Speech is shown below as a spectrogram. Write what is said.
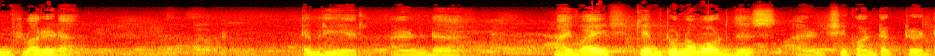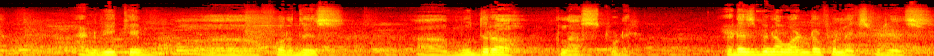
in as every year and my wife came to know about this, and she contacted, and we came uh, for this uh, Mudra class today. It has been a wonderful experience.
